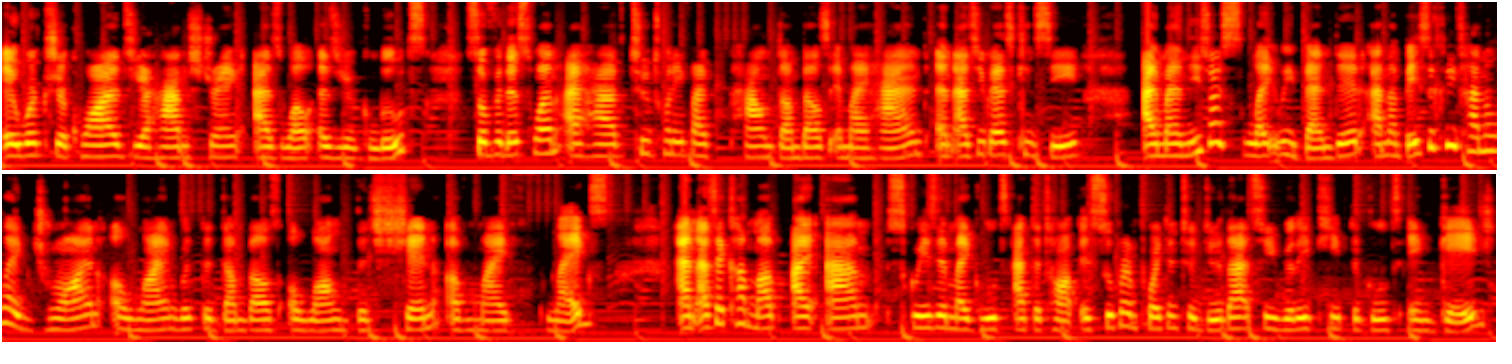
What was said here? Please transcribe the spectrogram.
It works your quads, your hamstring, as well as your glutes. So for this one, I have two 25 pound dumbbells in my hand. And as you guys can see, I, my knees are slightly bended and I'm basically kind of like drawing a line with the dumbbells along the shin of my legs. And as I come up, I am squeezing my glutes at the top. It's super important to do that so you really keep the glutes engaged.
